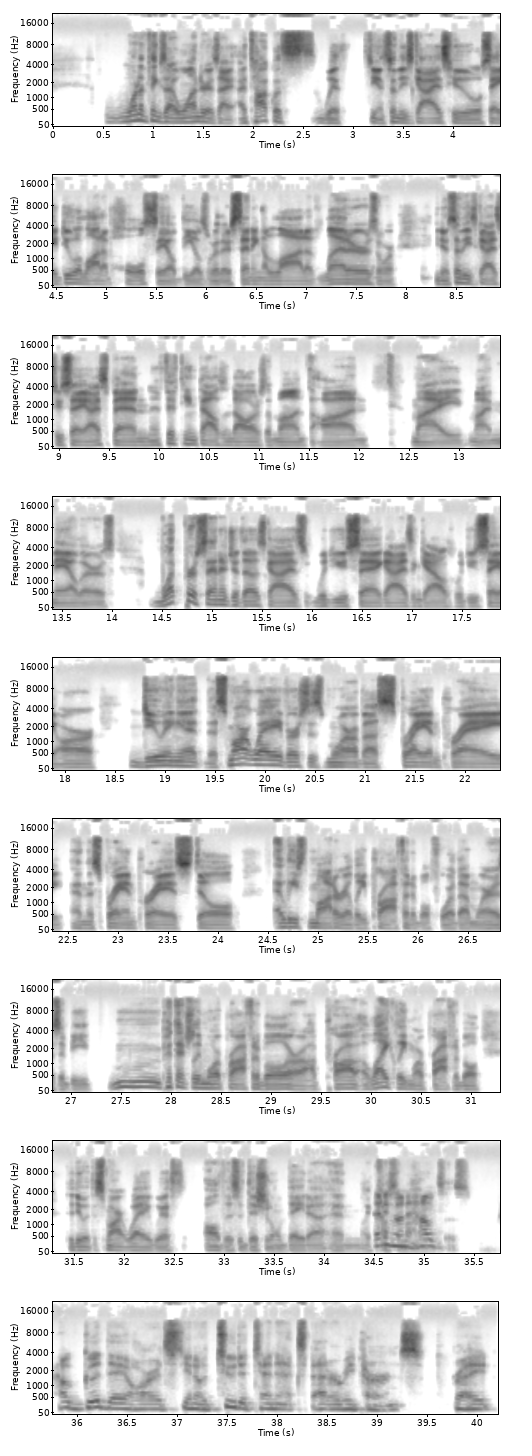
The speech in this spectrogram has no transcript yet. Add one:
one of the things I wonder is I, I talk with with you know some of these guys who say do a lot of wholesale deals where they're sending a lot of letters or you know some of these guys who say I spend fifteen thousand dollars a month on my my mailers. What percentage of those guys would you say, guys and gals, would you say are doing it the smart way versus more of a spray and pray, and the spray and pray is still at least moderately profitable for them, whereas it'd be mm, potentially more profitable or a, pro, a likely more profitable to do it the smart way with all this additional data and like depending on how how good they are, it's you know two to ten x better returns, right?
